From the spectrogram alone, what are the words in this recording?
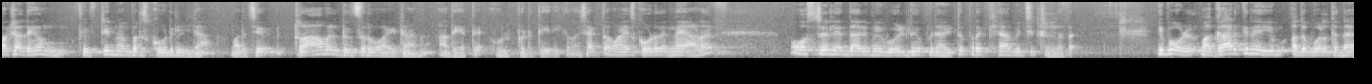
പക്ഷെ അദ്ദേഹം ഫിഫ്റ്റീൻ മെമ്പർ സ്കോഡിലില്ല മറിച്ച് ട്രാവൽ റിസർവ് ആയിട്ടാണ് അദ്ദേഹത്തെ ഉൾപ്പെടുത്തിയിരിക്കുന്നത്. ശക്തമായ സ്കോഡ് തന്നെയാണ് ഓസ്ട്രേലിയ എന്തായാലും ഈ വേൾഡ് കപ്പിനായിട്ട് പ്രഖ്യാപിച്ചിട്ടുള്ളത്. ഇപ്പോൾ മഗാർക്കിനെയും അതുപോലെ തന്നെ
